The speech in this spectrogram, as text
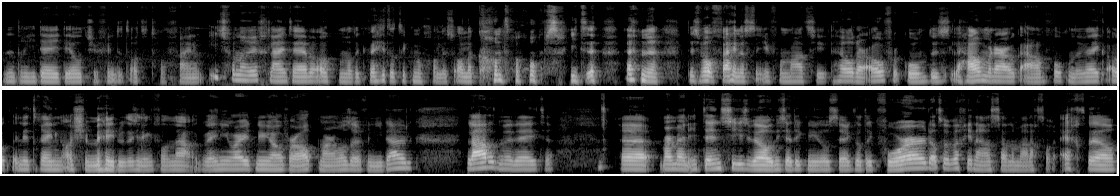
3D-deeltje vindt het altijd wel fijn om iets van een richtlijn te hebben. Ook omdat ik weet dat ik nogal eens alle kanten op schieten. En het is wel fijn als de informatie helder overkomt. Dus hou me daar ook aan. Volgende week ook in de training als je meedoet. Als je denkt van, nou, ik weet niet waar je het nu over had, maar was even niet duidelijk. Laat het me weten. Uh, maar mijn intentie is wel, die zet ik nu heel sterk, dat ik voordat we beginnen aanstaande maandag toch echt wel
